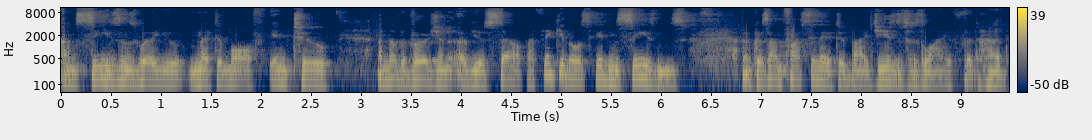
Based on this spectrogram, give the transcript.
and seasons where you metamorph into another version of yourself. I think in those hidden seasons, because I'm fascinated by Jesus' life that had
